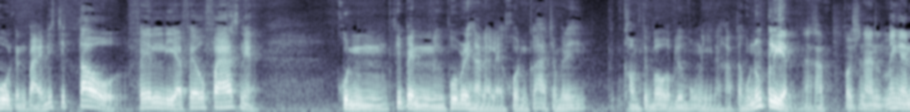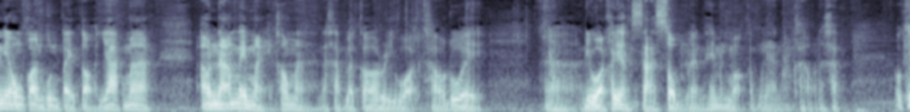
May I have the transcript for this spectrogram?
พูดกันไปดิจิตอลfail early fail fast เนี่ย คุณที่เป็นผู้บริหารหลาย ๆ คนก็อาจจะไม่ได้ comfortable กับเรื่องพวกนี้นะครับ แต่คุณต้องเปลี่ยนนะครับ เพราะฉะนั้นไม่งั้นเนี่ยองค์กรคุณไปต่อยากมาก เอาน้ำใหม่ ๆ เข้ามานะครับ แล้วก็ reward เขาด้วย reward เขาอย่างสะสมนั้นให้มันเหมาะกับงานของเขานะครับ โอเค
